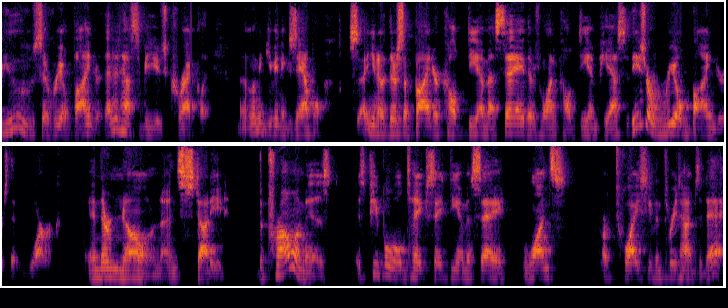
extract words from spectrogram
use a real binder then it has to be used correctly uh, let me give you an example so, you know, there's a binder called DMSA, there's one called DMPS. So these are real binders that work and they're known and studied. The problem is, is people will take, say, DMSA once or twice, even three times a day,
